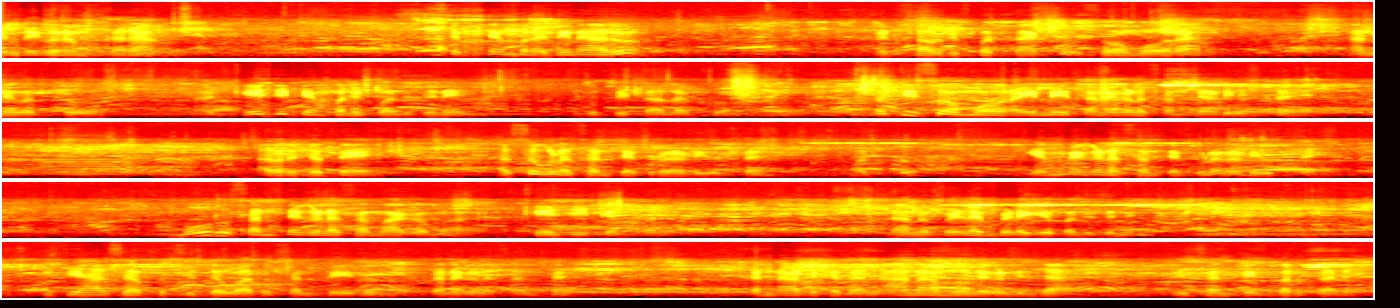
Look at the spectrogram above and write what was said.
ಎಲ್ರಿಗೂ ನಮಸ್ಕಾರ. ಸೆಪ್ಟೆಂಬರ್ ಹದಿನಾರು, ಎರಡು ಸಾವಿರದ ಇಪ್ಪತ್ನಾಲ್ಕು ಸೋಮವಾರ ನಾನಿವತ್ತು ಕೆ ಜಿ ಟೆಂಪಲ್ಗೆ ಬಂದಿದ್ದೀನಿ. ಗುಬ್ಬಿ ತಾಲೂಕು. ಪ್ರತಿ ಸೋಮವಾರ ಇಲ್ಲಿ ದನಗಳ ಸಂತೆ ನಡೆಯುತ್ತೆ. ಅದರ ಜೊತೆ ಹಸುಗಳ ಸಂತೆ ಕೂಡ ನಡೆಯುತ್ತೆ. ಮತ್ತು ಎಮ್ಮೆಗಳ ಸಂತೆ ಕೂಡ ನಡೆಯುತ್ತೆ. ಮೂರು ಸಂತೆಗಳ ಸಮಾಗಮ ಕೆ ಜಿ ಟೆಂಪಲ್. ನಾನು ಬೆಳೆ ಬೆಳಗ್ಗೆ ಬಂದಿದ್ದೀನಿ. ಇತಿಹಾಸ ಪ್ರಸಿದ್ಧವಾದ ಸಂತೆ ಇದು, ದನಗಳ ಸಂತೆ. ಕರ್ನಾಟಕದ ನಾನಾ ಮೂಲೆಗಳಿಂದ ಈ ಸಂತೆಗೆ ಬರ್ತಾರೆ.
